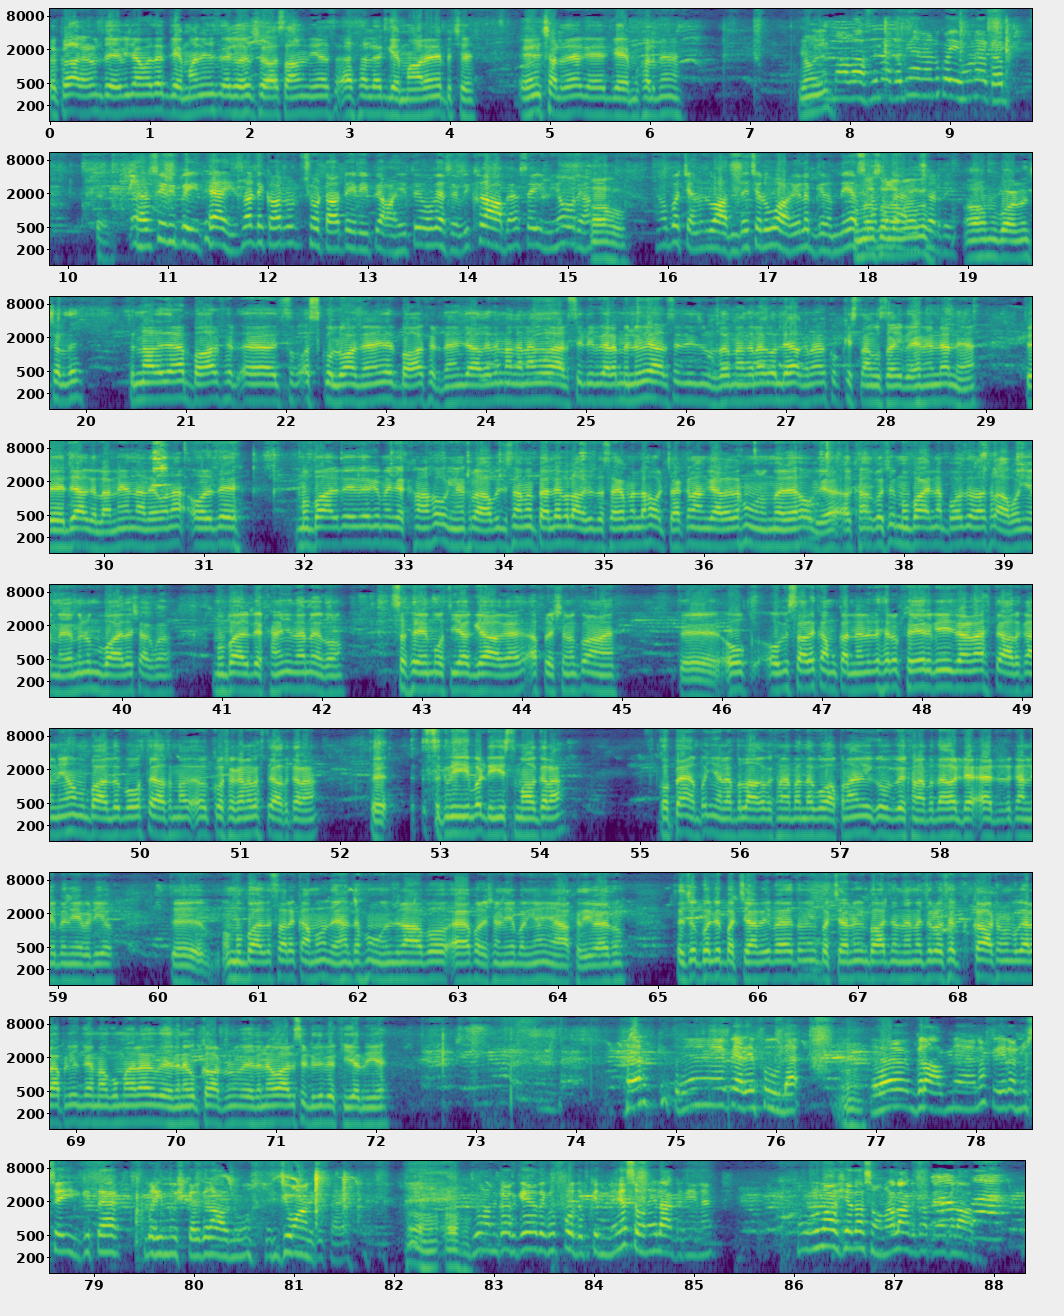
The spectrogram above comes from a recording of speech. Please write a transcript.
ਤੇ ਘਰ ਇਹਨੂੰ ਦੇ ਵੀ ਜਾਵਾਂ ਤੇ ਗੇਮਾਂ ਨਹੀਂ ਸਾਹਮਣੇ ਐਸਾ ਲੱਗ ਗੇਮਾਂ ਰਹੇ ਨੇ ਪਿੱਛੇ ਇਹ ਨਹੀਂ ਛੱਡਦੇ ਹੈਗੇ ਗੇਮ ਖੜਦੇ ਨੇ। ਕਿਉਂ ਜੀ? ਮਾਂ ਵਾਸਤੇ ਮੈਂ ਕਹਿੰਦੀ ਇਹਨਾਂ ਨੂੰ ਕੋਈ ਹੁਣ ਹੈਗਾ ਐਰ ਸੀਰੀ ਪਈ ਤੇ ਹੈ ਹੀ ਸਾਡੇ ਘਰ ਛੋਟਾ ਟੀਵੀ ਪਿਆ ਸੀ ਤੇ ਉਹ ਵੈਸੇ ਵੀ ਖਰਾਬ ਹੈ ਸਹੀ ਨਹੀਂ ਹੋ ਰਿਹਾ। ਆਹੋ। ਉਹ ਬੱਚਿਆਂ ਨੂੰ ਲਵਾ ਦਿੰਦੇ ਚਲੋ ਆਰੇ ਲੱਗੇ ਰਹਿੰਦੇ ਐ ਮੈਂ ਐਸਾ ਸੁਣਿਆ ਨਹੀਂ ਮੈਂ ਛੱਡਦੇ। ਆਹ ਮੋਬਾਈਲ ਨਹੀਂ ਚੱਲਦੇ ਤੇ ਨਾਲੇ ਜਿਹੜਾ ਬਾਹਰ ਫਿਰ ਅਹ, ਸਕੂਲੋਂ ਆਉਂਦੇ ਨੇ ਬਾਹਰ ਫਿਰਦੇ ਨੇ ਜਾ ਕੇ ਤੇ ਮੈਂ ਕਹਿੰਦਾ ਆਰਸੀਡੀ ਵਗੈਰਾ ਮੈਨੂੰ ਵੀ ਆਰਸੀਡੀ ਦੀ ਜ਼ਰੂਰਤ ਹੈ ਮੈਂ ਕਹਿੰਦਾ ਲਿਆ ਕੇ ਨਾ ਕਿਸ਼ਤਾਂ ਕੁਸ਼ਤਾਂ ਹੀ ਵੇਖਣੇ ਲਿਆਉਂਦੇ ਆ। ਤੇ ਲਿਆ ਕੇ ਲਾਉਂਦੇ ਆ ਨਾਲੇ ਉਹ ਨਾ ਉਹਦੇ ਤੇ ਮੋਬਾਈਲ ਕੇ ਮੇਰੀਆਂ ਅੱਖਾਂ ਹੋ ਗਈਆਂ ਖਰਾਬ। ਜਿਸ ਤਰ੍ਹਾਂ ਮੈਂ ਪਹਿਲੇ ਵਲੌਗ 'ਚ ਦੱਸਿਆ ਕਿ ਮੈਂ ਲਾਹੌਰ ਚੈੱਕ ਕਰਾਂ ਗਿਆ ਤੇ ਹੁਣ ਮੇਰੇ ਹੋ ਗਿਆ। ਅੱਖਾਂ ਕੁਛ ਮੋਬਾਈਲ ਨਾਲ ਬਹੁਤ ਜ਼ਿਆਦਾ ਖਰਾਬ ਹੋਈਆਂ ਮੇਰੇ। ਮੈਨੂੰ ਮੋਬਾਈਲ ਦਾ ਸ਼ੱਕ ਮੋਬਾਈਲ ਵੇਖਣਾ ਨਹੀਂ ਜਾਂਦਾ ਮੇਰੇ ਕੋਲ। ਸਫੇਦ ਮੋਤੀ ਅੱਗੇ ਆ ਗਿਆ ਆਪਰੇਸ਼ਨ ਕਰਾਉਣਾ। ਹੈ ਤੇ ਉਹ ਉਹ ਵੀ ਸਾਰੇ ਕੰਮ ਕਰਨੇ ਨੇ ਤੇ ਫਿਰ ਫੇਰ ਵੀ ਜਾਣਾ ਇhtiyat ਕਰਨੀ ਹੁਣ ਮੋਬਾਈਲ ਦੇ ਬਹੁਤ ਇhtiyat ਮੈਂ, ਅਹ, ਕੋਸ਼ਿਸ਼ ਕਰਨਾ ਵੀ ਕਰਾਂ ਤੇ ਸਕਰੀਨ ਵੱਡੀ ਇਸਤੇਮਾਲ ਕਰਾਂ। ਕੋ ਭੈਣ ਭਈਆਂ ਦਾ ਬਲਾਗ ਵੇਖਣਾ ਪੈਂਦਾ ਕੋ ਆਪਣਾ ਵੀ ਕੋ ਵੇਖਣਾ ਪੈਂਦਾ ਐਡਿਟ ਕਰਨੀ ਪੈਂਦੀ ਹੈ ਵੀਡੀਓ ਤੇ ਉਹ ਮੋਬਾਈਲ ਦੇ ਸਾਰੇ ਕੰਮ ਹੁੰਦੇ ਹਨ ਤੇ ਹੁਣ ਜਨਾਬ ਇਹ ਪਰੇਸ਼ਾਨੀਆਂ ਬਣੀਆਂ ਹੋਈਆਂ ਅੱਖ ਦੀ ਵਜ੍ਹਾ ਤੋਂ। ਤੇ ਜੋ ਕੁਝ ਬੱਚਿਆਂ ਦੀ ਵਜ੍ਹਾ ਤੋਂ ਵੀ, ਬੱਚਿਆਂ ਨੂੰ ਵੀ ਬਾਹਰ ਜਾਂਦਾ, ਮੈਂ ਚਲੋ ਇੱਥੇ ਕਾਰਟੂਨ ਵਗੈਰਾ ਆਪਣੀਆਂ ਗੇਮਾਂ ਗੁਮਾਂ ਦਾ ਵੇਖਦੇ ਨੇ ਕੋ ਕਾਰਟੂਨ ਵੇਖਦੇ ਨੇ, ਉਹ ਆਰ ਤੇ ਵੇਖੀ ਜਾਂਦੀ ਹੈ। ਹੈ? ਕਿਤਨੇ ਪਿਆਰੇ ਫੂਲ ਹੈ। ਇਹ ਗੁਲਾਬ ਮੈਂ ਨਾ ਫੇਰ ਇਹਨੂੰ ਸਹੀ ਕੀਤਾ ਹੈ। ਬੜੀ ਮੁਸ਼ਕਲ ਗੁਲਾਬ ਨੂੰ ਜਵਾਨ ਕੀਤਾ ਹੈ। ਆਹ ਆਹ। ਜਵਾਨ ਕਰਕੇ ਇਹ ਦੇਖੋ ਫੁੱਲ ਕਿੰਨੇ ਸੋਹਣੇ ਲੱਗ ਰਹੇ ਨੇ। ਹੁਣ ਮਾਸ਼ਾਅੱਲਾ ਸੋਹਣਾ ਲੱਗਦਾ ਪਿਆ ਗੁਲਾਬ।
